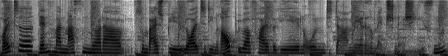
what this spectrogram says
Heute nennt man Massenmörder zum Beispiel Leute, die einen Raubüberfall begehen und da mehrere Menschen erschießen.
